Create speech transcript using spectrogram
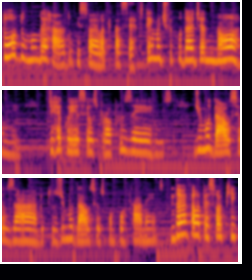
todo mundo errado e só ela que tá certo. Tem uma dificuldade enorme de reconhecer os próprios erros, de mudar os seus hábitos, de mudar os seus comportamentos. Então é aquela pessoa que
